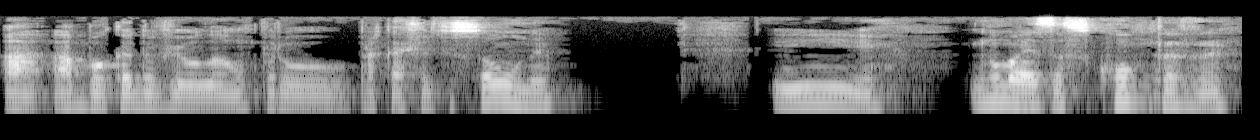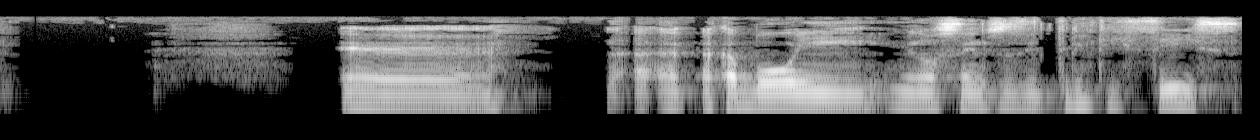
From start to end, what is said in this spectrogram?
a, a boca do violão para a caixa de som, né? E no mais das contas, né? É, a, a, acabou em 1936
